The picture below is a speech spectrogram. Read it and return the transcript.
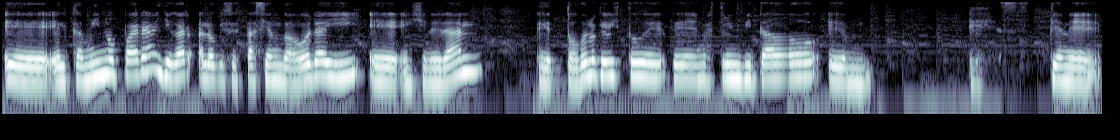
eh, el camino para llegar a lo que se está haciendo ahora y eh, en general eh, todo lo que he visto de, nuestro invitado es tiene,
